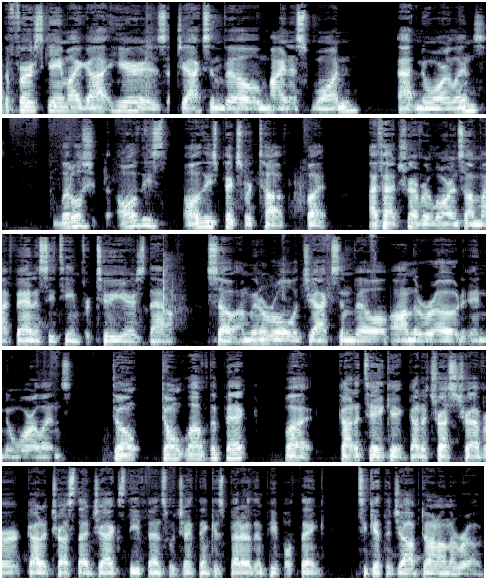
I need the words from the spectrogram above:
the first game I got here is Jacksonville minus one at New Orleans. Little, all these, all these picks were tough, but I've had Trevor Lawrence on my fantasy team for two years now, so I'm gonna roll with Jacksonville on the road in New Orleans. Don't, don't love the pick, but gotta take it. Gotta trust Trevor. Gotta trust that Jags defense, which I think is better than people think to get the job done on the road.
